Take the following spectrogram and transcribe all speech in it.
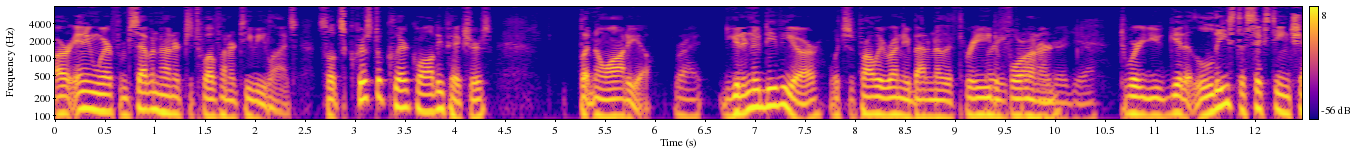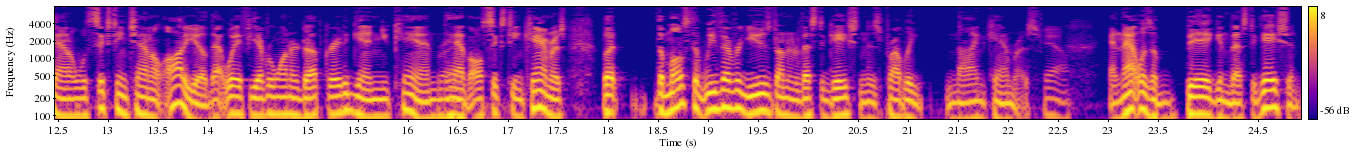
are anywhere from 700 to 1200 TV lines. So it's crystal clear quality pictures, but no audio. Right. You get a new DVR, which is probably running about another three, Three, to 400, 400, yeah. To where you get at least a 16 channel with 16 channel audio. That way, if you ever wanted to upgrade again, you can Right. have all 16 cameras. But the most that we've ever used on an investigation is probably nine cameras. Yeah. And that was a big investigation.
